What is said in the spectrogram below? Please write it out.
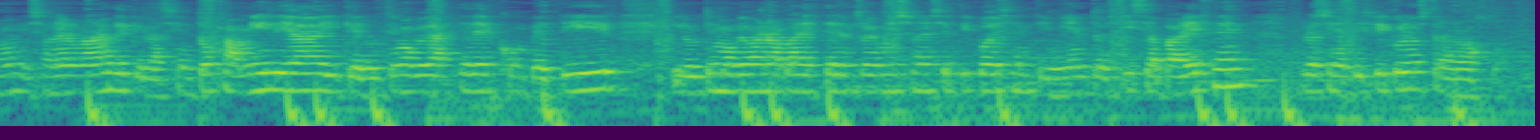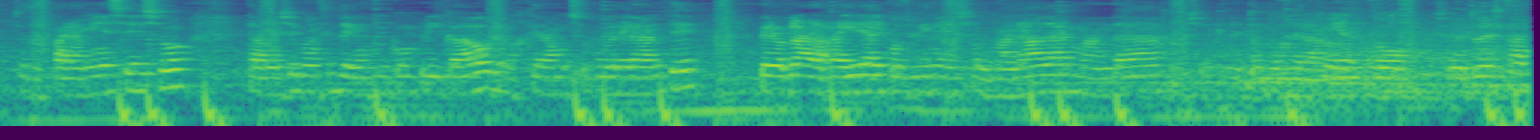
¿no? Y son hermanas de que las siento familia y que lo último que voy a hacer es competir y lo último que van a aparecer dentro de mí son ese tipo de sentimientos. Y si aparecen, los identifico y los trabajo. Entonces para mí es eso, también soy consciente que es muy complicado, que nos queda mucho por delante, pero claro, a raíz de ahí pues viene eso, hermanada, hermandad, no sé, de todo Empoderamiento. sobre todo estar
